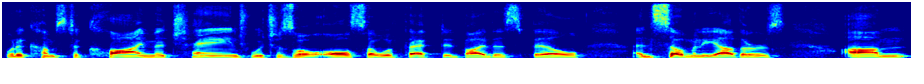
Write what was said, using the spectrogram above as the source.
when it comes to climate change, which is also affected by this bill, and so many others, um,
